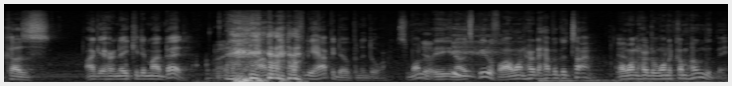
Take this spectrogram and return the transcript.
because I get her naked in my bed. I'm perfectly happy to open the door. It's wonderful. Yeah. You know, it's beautiful. I want her to have a good time. I want her to want to come home with me.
